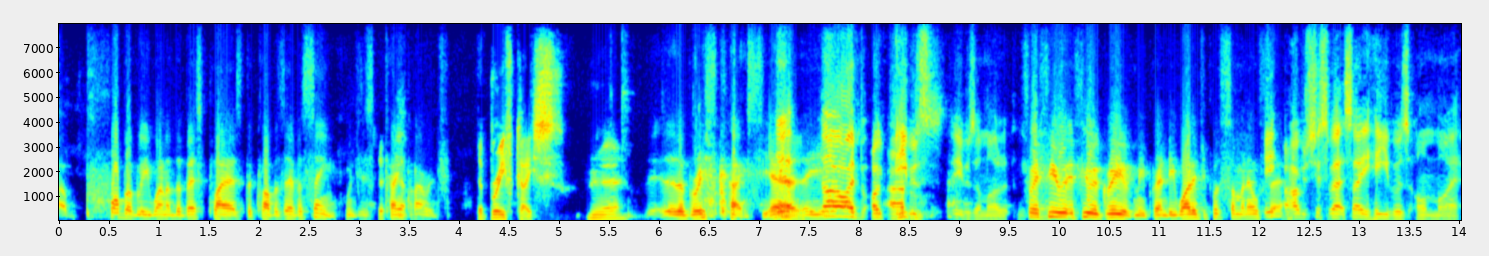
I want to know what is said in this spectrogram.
uh, probably one of the best players the club has ever seen, which is Kane Yeah. Claridge. The briefcase. Yeah. The, the briefcase. Yeah, Yeah. he- no, I, I, he um, was he was on my. so if you if you agree with me, Prendy, why did you put someone else He- there? I was just about to say he was on my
